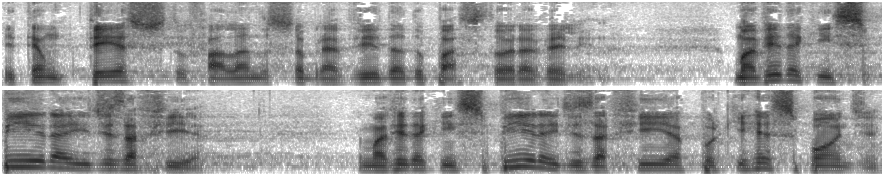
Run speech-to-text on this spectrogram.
e tem um texto falando sobre a vida do pastor Avelino. Uma vida que inspira e desafia. Uma vida que inspira e desafia porque responde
